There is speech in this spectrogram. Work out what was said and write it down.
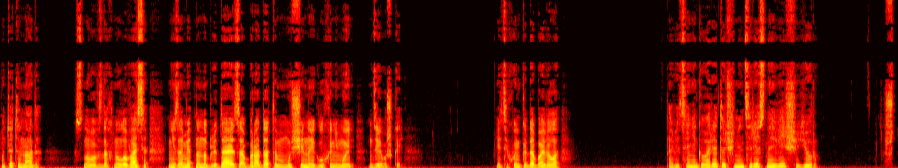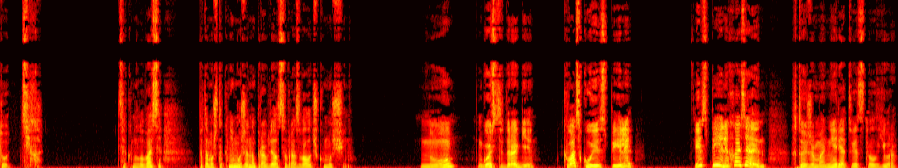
Вот это надо. Снова вздохнула Вася, незаметно наблюдая за бородатым мужчиной и глухонемой девушкой. И тихонько добавила — а ведь они говорят очень интересные вещи, Юр. Что? Тихо! Цыкнула Вася, потому что к ним уже направлялся в развалочку мужчина. Ну, гости дорогие, кваску испили? Испили, хозяин, в той же манере ответствовал Юра.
